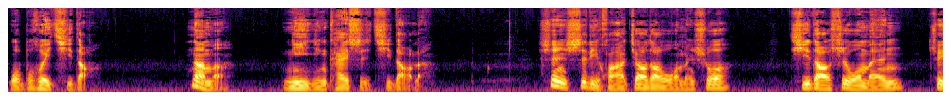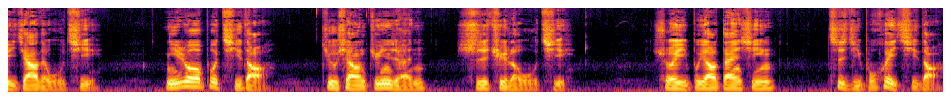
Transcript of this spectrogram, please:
我不会祈祷’，那么你已经开始祈祷了。”圣施里华教导我们说：“祈祷是我们最佳的武器。”你若不祈祷，就像军人失去了武器。所以不要担心自己不会祈祷，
